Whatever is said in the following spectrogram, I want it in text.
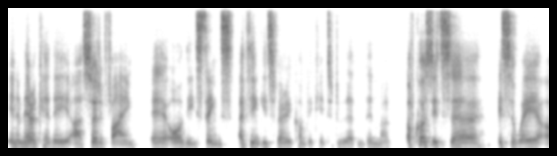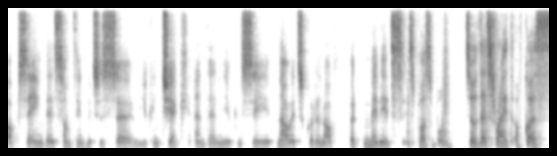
In America, they are certifying uh, all these things. I think it's very complicated to do that in Denmark. Of course, it's a, uh, it's a way of saying there's something which is uh, you can check and then you can see it. Now it's good enough, but maybe it's it's possible. So that's right, of course.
